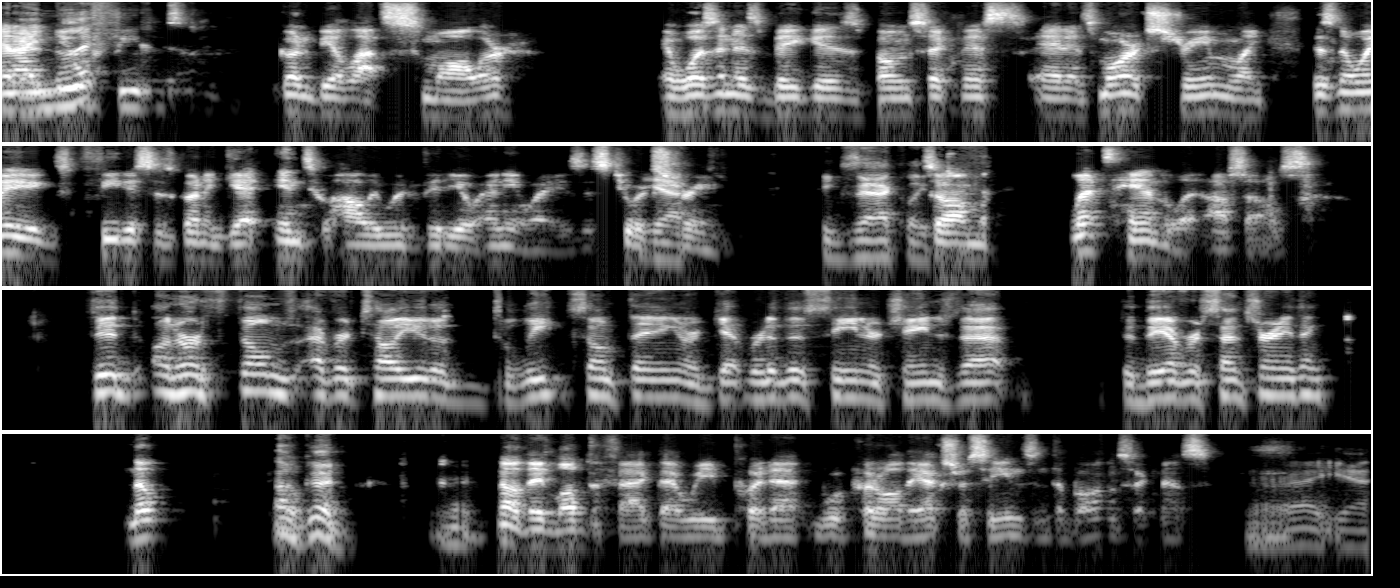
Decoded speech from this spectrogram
And, and I knew Fetus was going to be a lot smaller. It wasn't as big as Bone Sickness, and it's more extreme. Like, there's no way Fetus is going to get into Hollywood video, anyways. It's too extreme. Yeah, exactly. So I'm like, let's handle it ourselves. Did Unearthed Films ever tell you to delete something or get rid of this scene or change that? Did they ever censor anything? Nope. Oh, good. No, they love the fact that we put at, we put all the extra scenes into Bone Sickness. All right, yeah.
